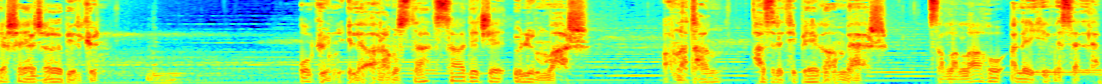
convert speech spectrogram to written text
yaşayacağı bir gün. O gün ile aramızda sadece ölüm var. Anlatan Hazreti Peygamber sallallahu aleyhi ve sellem.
